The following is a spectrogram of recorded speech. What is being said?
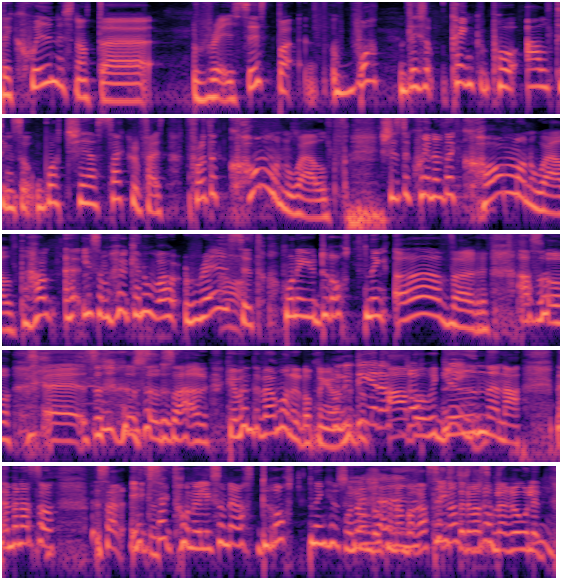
The Queen is not a racist. But what, liksom, tänk på allting så, what she has sacrificed for the commonwealth. She's the queen of the commonwealth. How, liksom, hur kan hon vara racist? Hon är ju drottning över, alltså, eh, så, så, så, här, jag vet inte vem hon är drottning över. Hon är deras Aboriginerna. Nej, men alltså, så här, exakt, hon är liksom deras drottning. Hur skulle hon, då kunna vara rasist? Det var så himla roligt. Nej,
